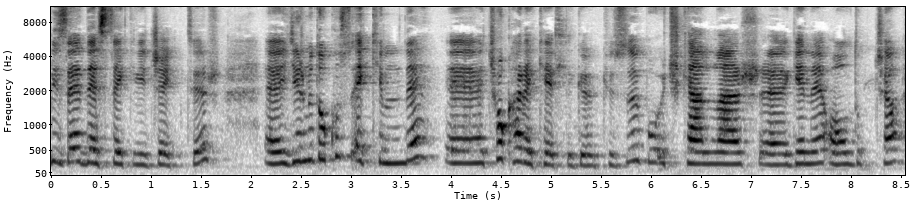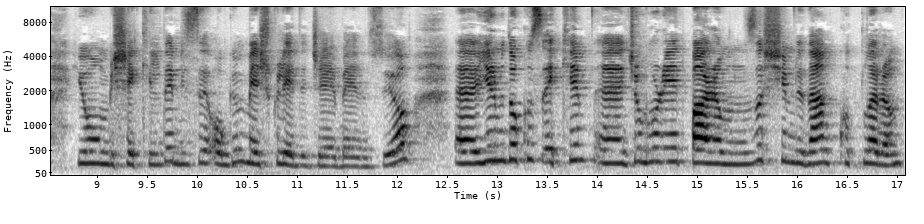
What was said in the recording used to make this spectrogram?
bize destekleyecektir. E, 29 Ekim'de e, çok hareketli gökyüzü. Bu üçgenler e, gene oldukça yoğun bir şekilde bizi o gün meşgul edeceğe benziyor. E, 29 Ekim e, Cumhuriyet Bayramınızı şimdiden kutlarım.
